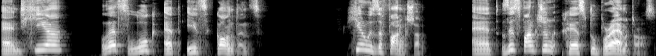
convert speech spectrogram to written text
And here, let's look at its contents. Here is the function. And this function has two parameters,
